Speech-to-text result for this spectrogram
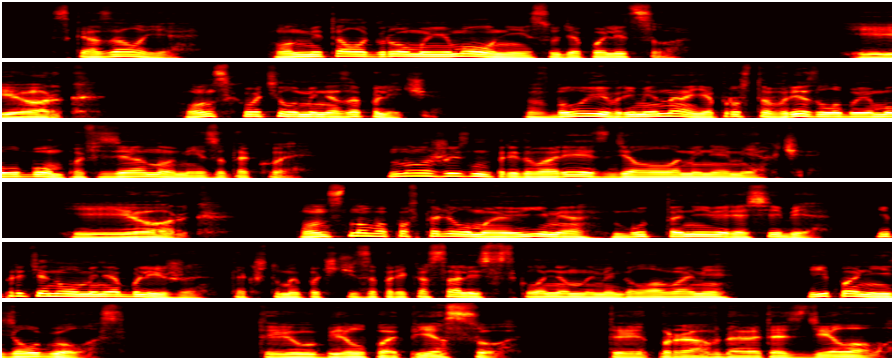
— сказал я. Он метал громы и молнии, судя по лицу. «Йорк!» Он схватил меня за плечи. В былые времена я просто врезала бы ему лбом по физиономии за такое. Но жизнь при дворе сделала меня мягче. «Йорк!» Он снова повторил мое имя, будто не веря себе, и притянул меня ближе, так что мы почти соприкасались с склоненными головами, и понизил голос. «Ты убил Папессу? Ты правда это сделал?»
